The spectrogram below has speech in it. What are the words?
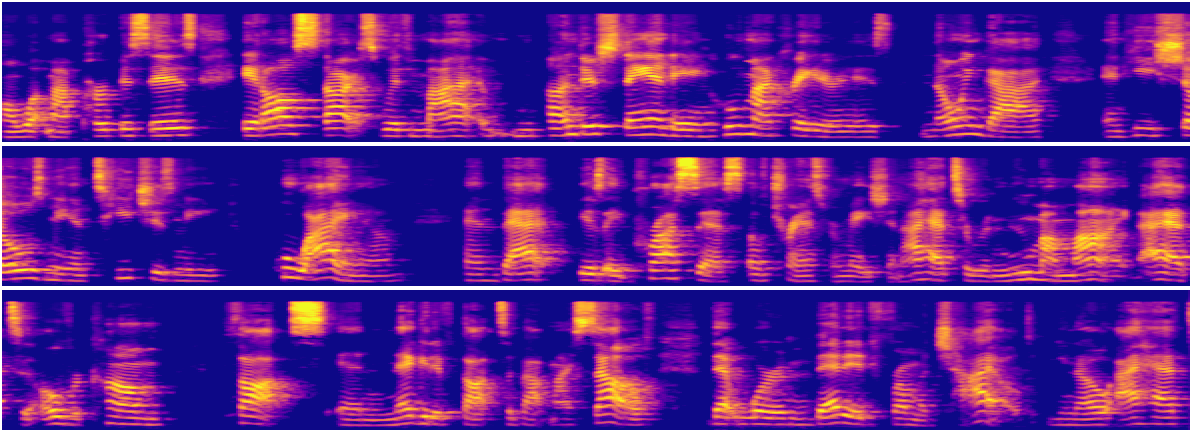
on what my purpose is. It all starts with my understanding who my creator is knowing god and he shows me and teaches me who I am. And that is a process of transformation. I had to renew my mind. I had to overcome thoughts and negative thoughts about myself that were embedded from a child. You know, I had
